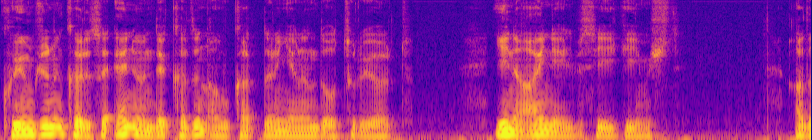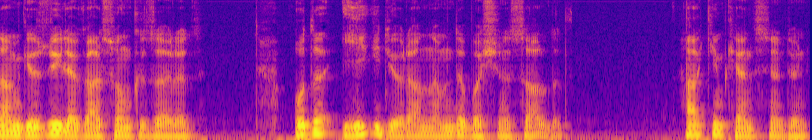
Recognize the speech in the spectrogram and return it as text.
Kuyumcunun karısı en önde kadın avukatların yanında oturuyordu. Yine aynı elbiseyi giymişti. Adam gözüyle garson kızı aradı. O da iyi gidiyor anlamında başını salladı. Hakim kendisine dönüp,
